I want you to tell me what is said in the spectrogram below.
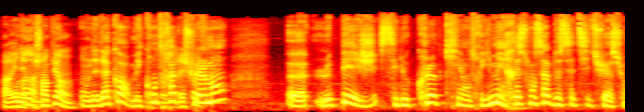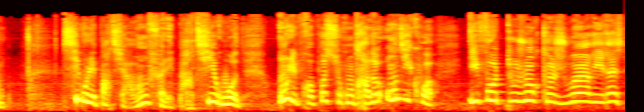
Paris n'est pas champion. On est d'accord, mais contractuellement, euh, le PSG, c'est le club qui est entre guillemets responsable de cette situation. Si vous voulez partir avant, il fallait partir ou autre. On lui propose ce contrat de. On dit quoi? Il faut toujours que le joueur y reste.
